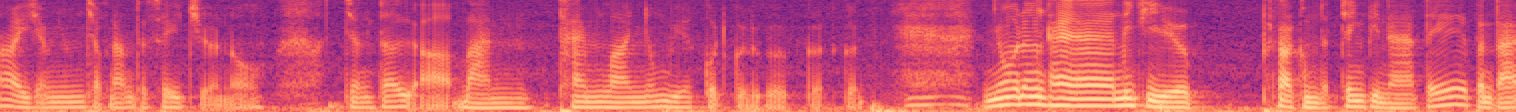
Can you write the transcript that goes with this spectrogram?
ហើយចាំខ្ញុំចាប់តាមទៅ say journal អញ្ចឹងទៅបាន timeline ខ្ញុំវាគត់គត់គត់គត់ខ្ញុំដឹងថានេះជាផ្នែកកំណត់ចេញពីណាទេប៉ុន្តែ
